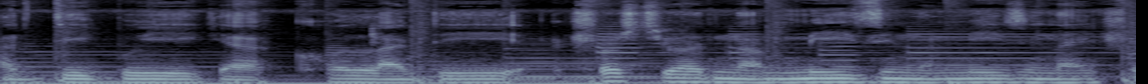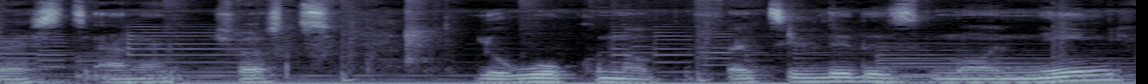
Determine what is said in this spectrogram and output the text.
Adegboyega Kolade. I trust you had an amazing, amazing night rest and I trust you're woken up effectively this morning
